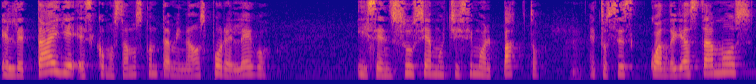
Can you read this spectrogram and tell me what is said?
El detalle es como estamos contaminados por el ego y se ensucia muchísimo el pacto. Entonces, cuando ya estamos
